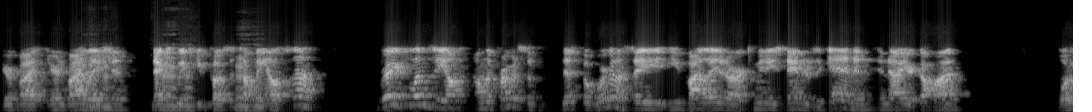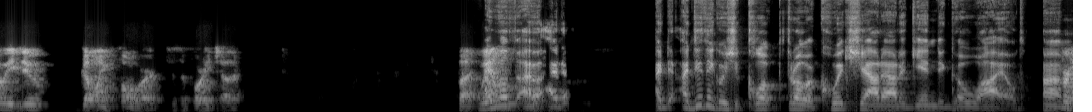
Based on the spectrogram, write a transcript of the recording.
you're by you're in violation. Mm-hmm. Next mm-hmm. week you posted mm-hmm. something else. Eh, very flimsy on, on the premise of this, but we're gonna say you violated our community standards again, and, and now you're gone. What do we do going forward to support each other? But we I, will, I, I, I, do think we should clo- throw a quick shout out again to GoWild. Um, For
